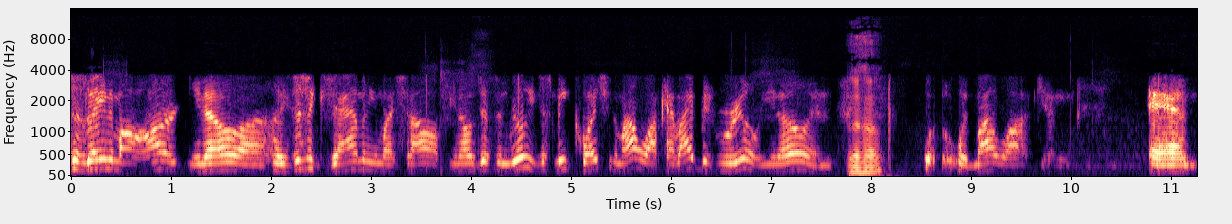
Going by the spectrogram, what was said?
just laying in my heart, you know, uh, just examining myself, you know, just and really just me questioning my walk. Have I been real, you know, and Uh-huh. w- with my walk and and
